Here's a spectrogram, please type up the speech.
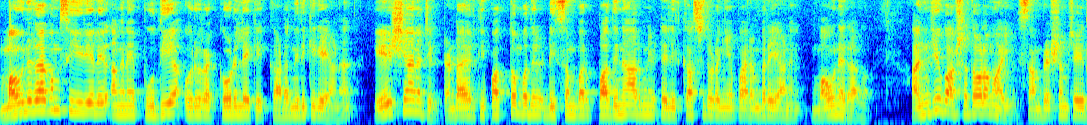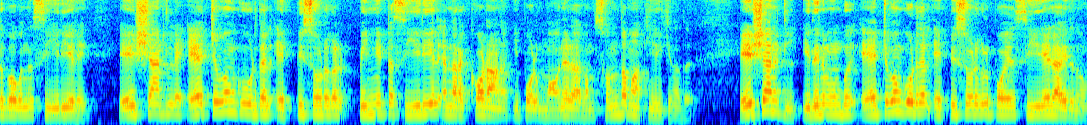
മൗനരാഗം സീരിയൽ അങ്ങനെ പുതിയ ഒരു റെക്കോർഡിലേക്ക് കടന്നിരിക്കുകയാണ്. ഏഷ്യാനെറ്റിൽ രണ്ടായിരത്തി പത്തൊമ്പത് ഡിസംബർ പതിനാറിന് ടെലികാസ്റ്റ് തുടങ്ങിയ പരമ്പരയാണ് മൗനരാഗം. അഞ്ച് വർഷത്തോളമായി സംപ്രേഷണം ചെയ്തു പോകുന്ന സീരിയലിൽ ഏഷ്യാനെറ്റിലെ ഏറ്റവും കൂടുതൽ എപ്പിസോഡുകൾ പിന്നിട്ട സീരിയൽ എന്ന റെക്കോർഡാണ് ഇപ്പോൾ മൗനരാഗം സ്വന്തമാക്കിയിരിക്കുന്നത്. ഏഷ്യാനെറ്റിൽ ഇതിനു മുമ്പ് ഏറ്റവും കൂടുതൽ എപ്പിസോഡുകൾ പോയ സീരിയലായിരുന്നു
